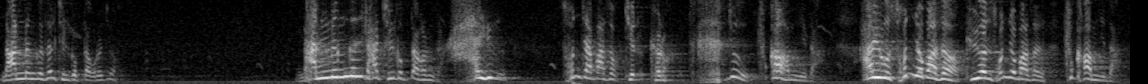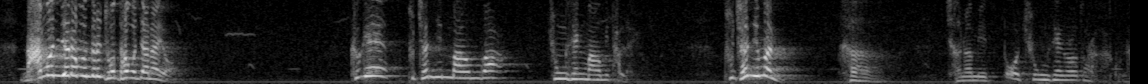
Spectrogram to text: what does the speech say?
낳는 것을 즐겁다고 그러죠. 낳는 걸 다 즐겁다고 합니다. 아유, 손잡아서 결혼 아주 축하합니다. 아유, 손녀 봐서, 귀한 손녀 봐서 축하합니다. 남은 여러분들은 좋다고 하잖아요. 그게 부처님 마음과 중생 마음이 달라요. 부처님은, 허, 저놈이 또 중생으로 돌아가구나.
